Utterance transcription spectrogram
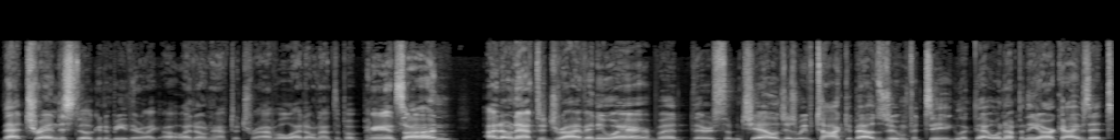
that trend is still going to be there. Like, oh, I don't have to travel. I don't have to put pants on. I don't have to drive anywhere. But there's some challenges we've talked about. Zoom fatigue. Look that one up in the archives at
